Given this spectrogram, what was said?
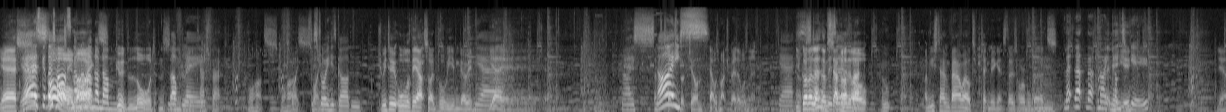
Yes. Yes, get those oh hearts. my Nom, nom, nom, nom. Good lord and sundry. Lovely. Cashback. More hearts. More hearts. Swipe. Destroy his garden. Should we do all of the outside before we even go in? Yeah. Yeah, yeah, yeah, yeah, yeah, yeah. Nice. That's nice. textbook, Jon. That was much better, wasn't it? Yeah. You've got to let them stab in the back. Uh-oh. Ooh. I'm used to having Bow Wow to protect me against those horrible birds. Let that, that knight Let come hit to you. Yeah.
